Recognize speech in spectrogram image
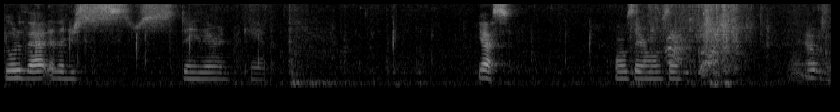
Go to that, and then just stay there and camp. Yes. Almost there. Almost there. That was there.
